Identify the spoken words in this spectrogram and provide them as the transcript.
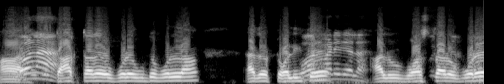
আর ট্রাক্টরের উপরে উঠে পড়লাম এত টলিতে আলুর বস্তার উপরে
